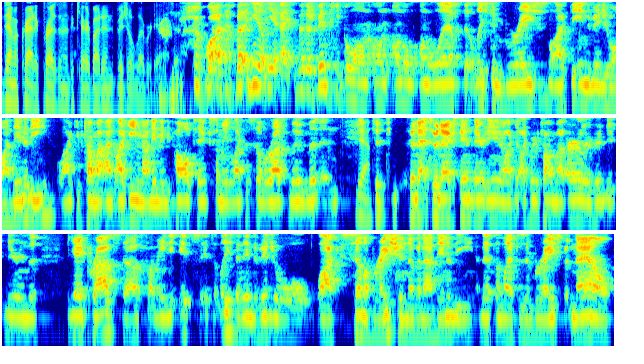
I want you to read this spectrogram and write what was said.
Democratic president that cared about individual liberty. Well, but you know, yeah, but there's been people on, on, on the on the left that at least embrace like the individual identity, like you're talking about like even identity politics. I mean, like the civil rights movement, and Yeah. to to, to, an, to an extent, there, you know, like, like we were talking about earlier during the gay pride stuff. I mean, it's it's at least an individual like celebration of an identity that the left has embraced, but now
